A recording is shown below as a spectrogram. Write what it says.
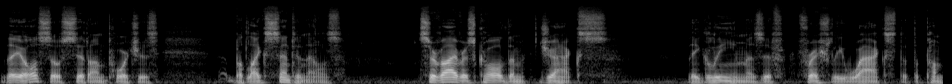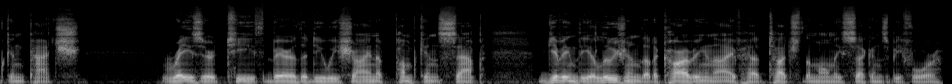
they also sit on porches but like sentinels. Survivors call them jacks. They gleam as if freshly waxed at the pumpkin patch. Razor teeth bear the dewy shine of pumpkin sap, giving the illusion that a carving knife had touched them only seconds before.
